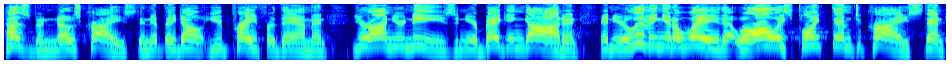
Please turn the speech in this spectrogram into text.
husband knows Christ, and if they don't, you pray for them and you're on your knees and you're begging God and, and you're living in a way that will always point them to Christ. And,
